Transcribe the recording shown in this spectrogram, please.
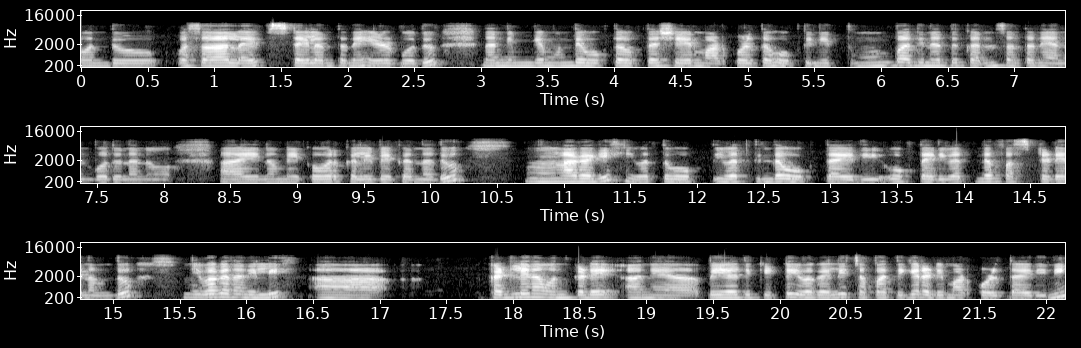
ಒಂದು ಹೊಸ ಲೈಫ್ ಸ್ಟೈಲ್ ಅಂತಾನೆ ಹೇಳ್ಬೋದು. ನಾನು ನಿಮಗೆ ಮುಂದೆ ಹೋಗ್ತಾ ಹೋಗ್ತಾ ಶೇರ್ ಮಾಡ್ಕೊಳ್ತಾ ಹೋಗ್ತೀನಿ. ತುಂಬಾ ದಿನದ ಕನಸು ಅಂತಾನೆ ಅನ್ಬೋದು ನಾನು ಏನು ಮೇಕ್ ಓವರ್ ಕಲಿಬೇಕನ್ನೋದು ಹಾಗಾಗಿ ಇವತ್ತು ಹೋಗ್ ಇವತ್ತಿಂದ ಹೋಗ್ತಾ ಇದೀವಿ ಹೋಗ್ತಾ ಇದೀವಿ ಇವತ್ತಿಂದ ಫಸ್ಟ್ ಡೇ ನಮ್ದು. ಇವಾಗ ನಾನಿಲ್ಲಿ ಕಡಲೆನ ಒಂದ್ ಕಡೆ ಆ, ನೆ- ಬೇಯೋದಕ್ಕೆ ಇಟ್ಟು ಇವಾಗ ಇಲ್ಲಿ ಚಪಾತಿಗೆ ರೆಡಿ ಮಾಡ್ಕೊಳ್ತಾ ಇದ್ದೀನಿ.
